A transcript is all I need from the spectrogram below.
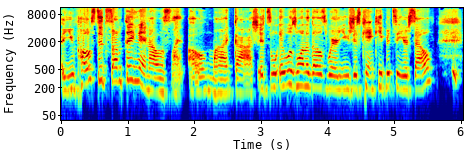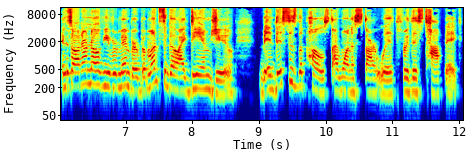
You posted something and I was like, oh my gosh. It's it was one of those where you just can't keep it to yourself. and so I don't know if you remember, but months ago I DM'd you. And this is the post I want to start with for this topic.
